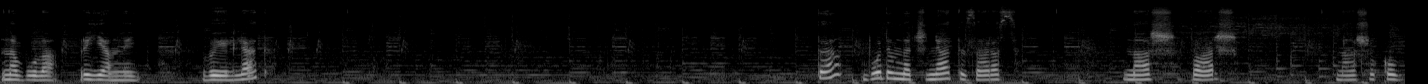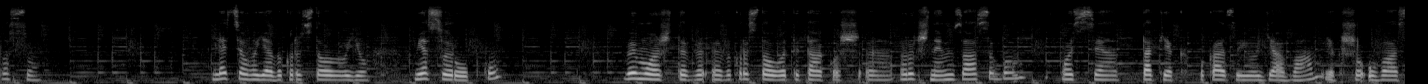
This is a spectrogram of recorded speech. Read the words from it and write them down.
набула приємний вигляд. Та будемо начиняти зараз наш фарш, нашу ковбасу. Для цього я використовую м'ясорубку. Ви можете е, використовувати також е, ручним засобом. Ось е, так як показую я вам, якщо у вас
